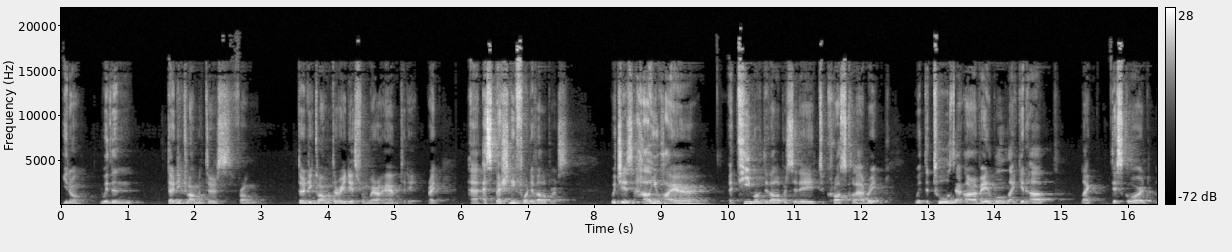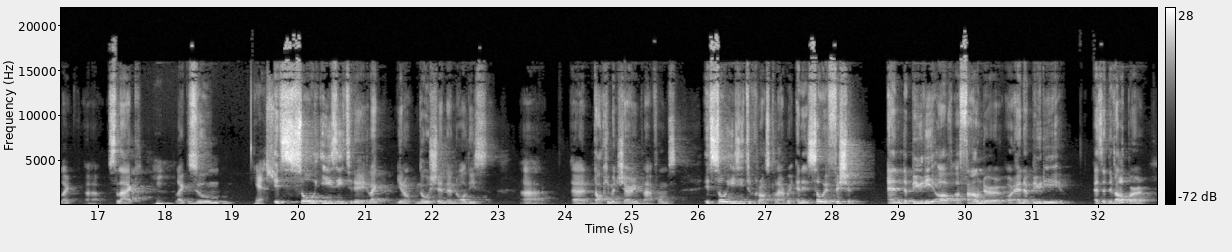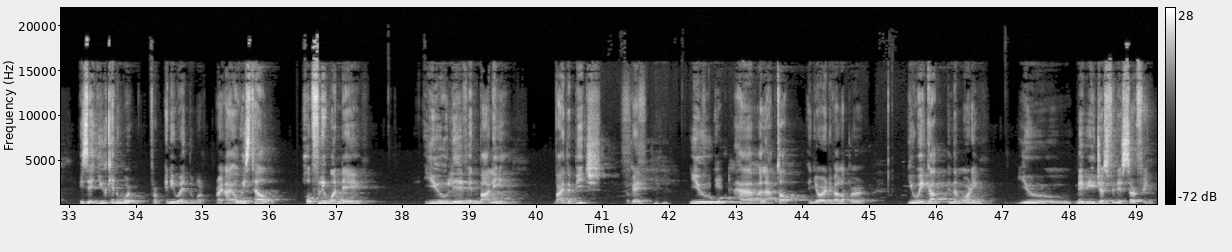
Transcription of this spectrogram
you know within 30 kilometers from 30 kilometer radius from where I am today, right? Uh, especially for developers, which is how you hire a team of developers today to cross collaborate with the tools that are available, like GitHub, like Discord, like uh, Slack, mm-hmm. like Zoom. Yes, it's so easy today. Like you know, Notion and all these uh, uh document sharing platforms. It's so easy to cross collaborate, and it's so efficient and the beauty of a founder or and a beauty as a developer is that you can work from anywhere in the world, right? I always tell, hopefully one day you live in Bali by the beach, okay? Mm-hmm. You have a laptop and you're a developer. You wake up in the morning, you maybe you just finished surfing,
